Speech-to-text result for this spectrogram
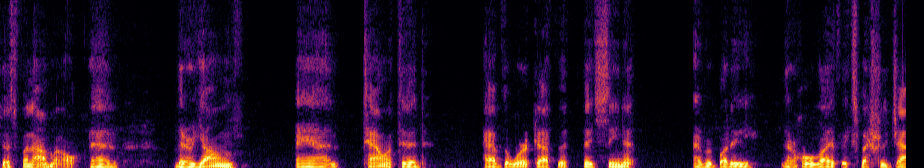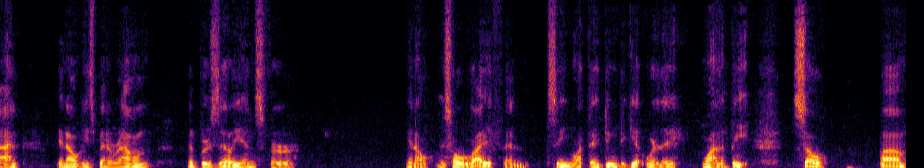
just phenomenal, and they're young and talented, have the work ethic. They've seen it. Everybody their whole life, especially John. You know, he's been around the Brazilians for you know his whole life and seen what they do to get where they want to be. So. Um,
